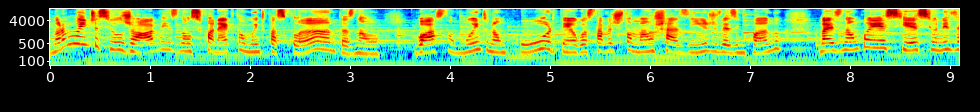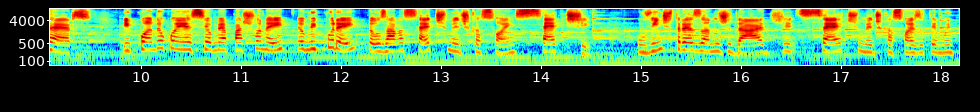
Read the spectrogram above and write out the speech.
normalmente, assim, os jovens não se conectam muito com as plantas, não gostam muito, não curtem. Eu gostava de tomar um chazinho de vez em quando, mas não conhecia esse universo. E quando eu conheci, eu me apaixonei, eu me curei. Eu usava sete medicações, sete. Com 23 anos de idade, sete medicações. Eu tenho muito,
